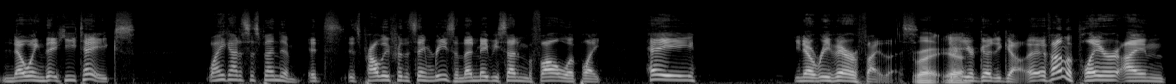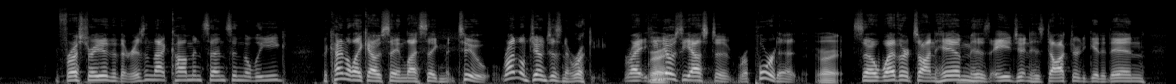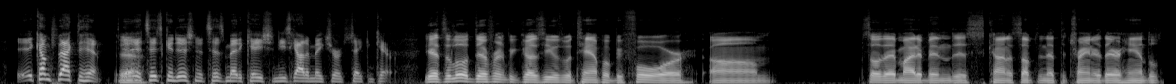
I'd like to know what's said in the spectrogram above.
Knowing that he takes, why you got to suspend him? It's it's probably for the same reason. Then maybe send him a follow up like, hey, you know, re-verify this. Right, You're- You're good to go. If I'm a player, I'm frustrated that there isn't that common sense in the league. But kind of like I was saying last segment too, Ronald Jones isn't a rookie, right? He Right. knows he has to report it. Right. So whether it's on him, his agent, his doctor to get it in, it comes back to him. Yeah. It's his condition, it's his medication. He's got to make sure it's taken care of. Yeah, it's a little different because he was with Tampa before, um, so that might have been this kind of something that the trainer there handled.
